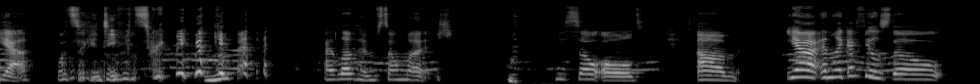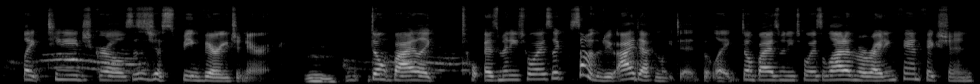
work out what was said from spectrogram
Yeah. One second, demon screaming Mhm. I love him so much. He's so old. Um, yeah, and like I feel as though like teenage girls, this is just being very generic. Mhm. Don't buy like to- as many toys. Like some of them do. I definitely did, but like don't buy as many toys. A lot of them are writing fan fiction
